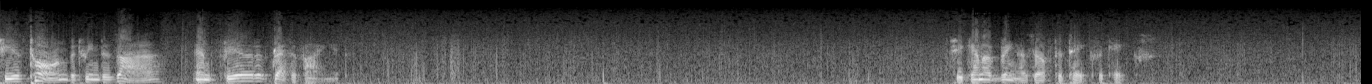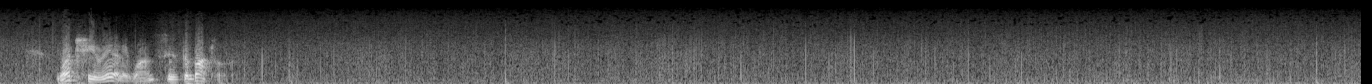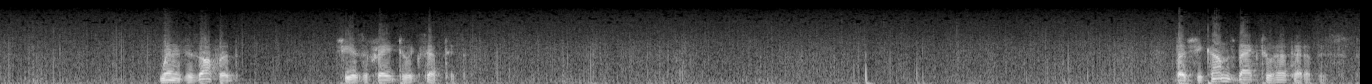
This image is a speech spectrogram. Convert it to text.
She is torn between desire and fear of gratifying it. She cannot bring herself to take the cakes. What she really wants is the bottle. It is offered, she is afraid to accept it. But she comes back to her therapist.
